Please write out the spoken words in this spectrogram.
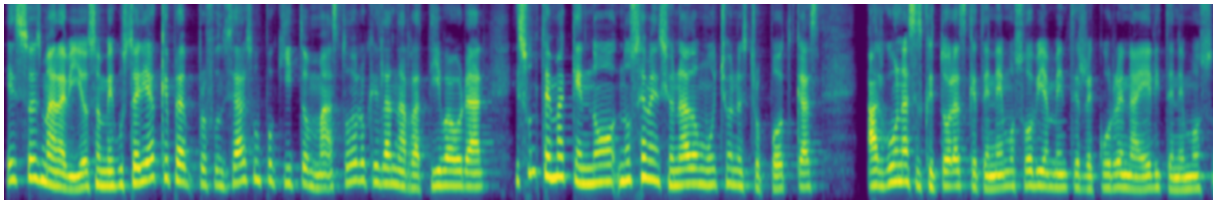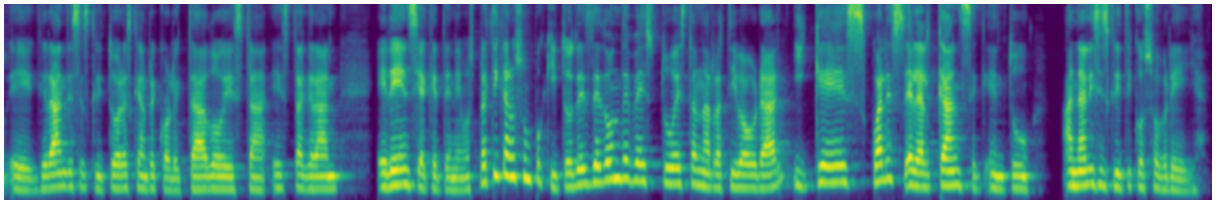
Eso es maravilloso. Me gustaría que profundizaras un poquito más todo lo que es la narrativa oral. Es un tema que no, no se ha mencionado mucho en nuestro podcast. Algunas escritoras que tenemos obviamente recurren a él y tenemos eh, grandes escritoras que han recolectado esta, esta gran herencia que tenemos. Platícanos un poquito, ¿desde dónde ves tú esta narrativa oral y qué es, cuál es el alcance en tu análisis crítico sobre ella?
